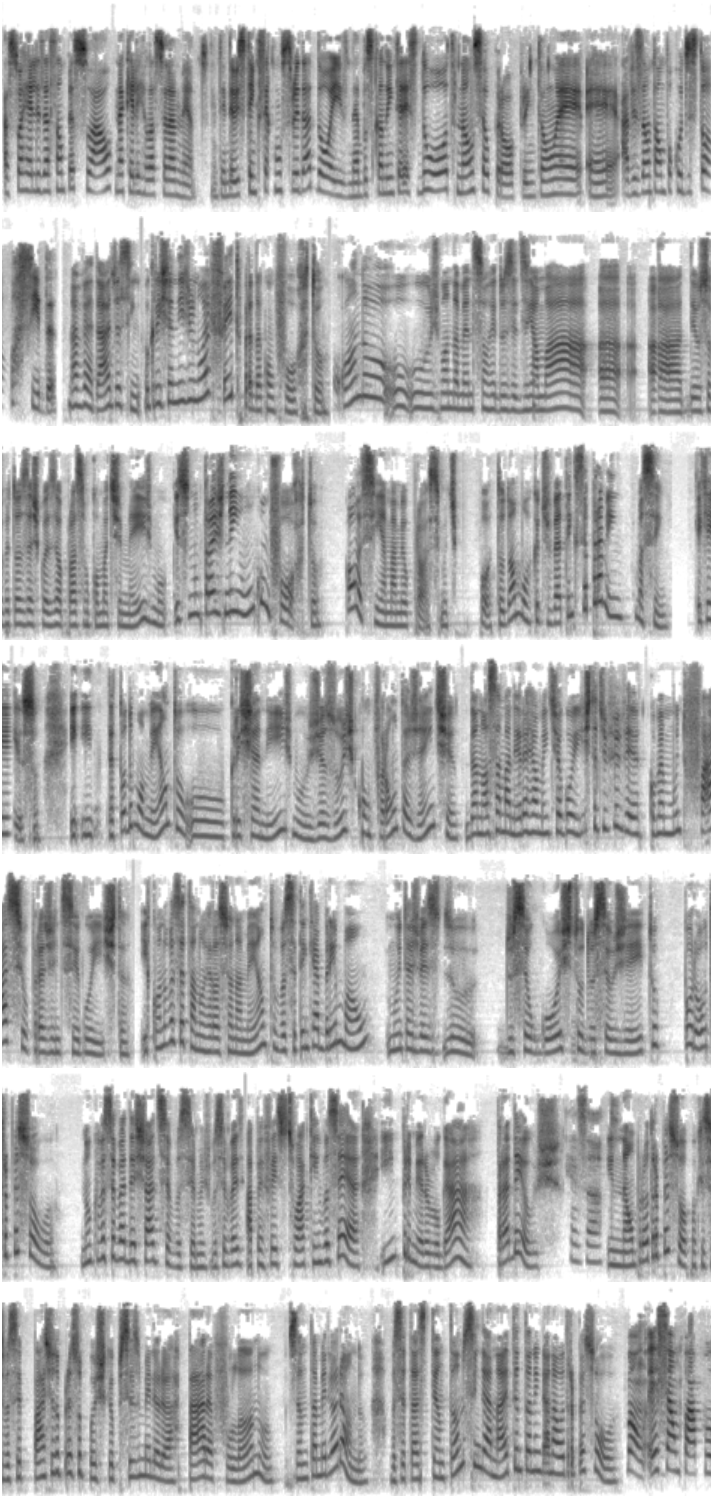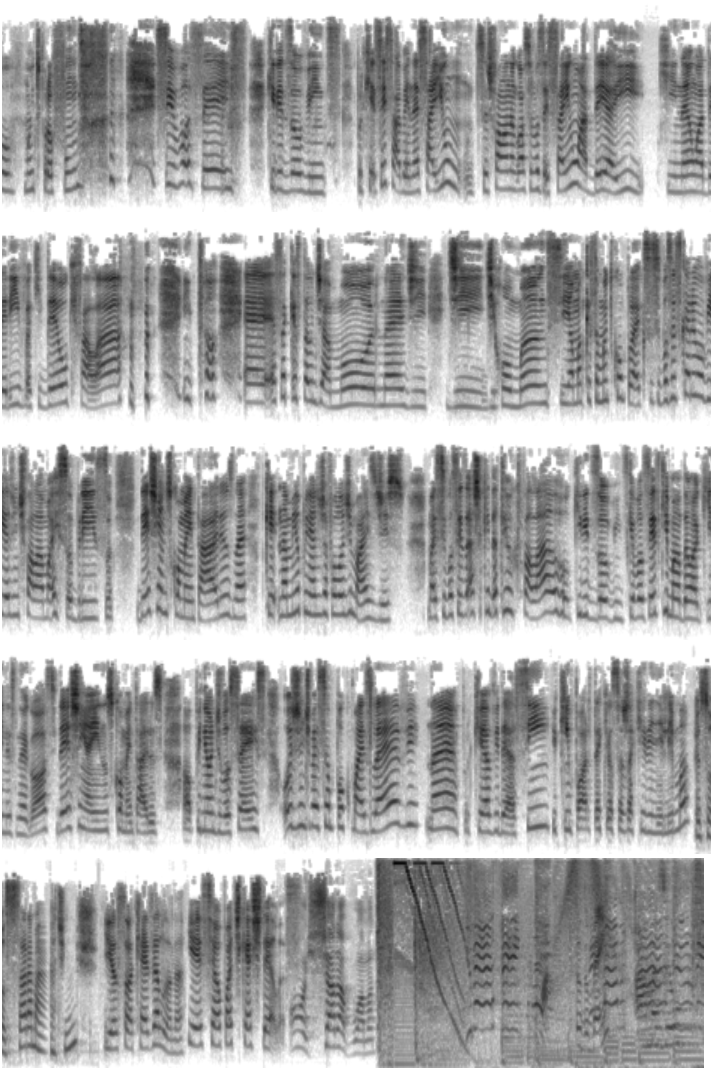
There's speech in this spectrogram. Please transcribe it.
a sua realização pessoal naquele relacionamento. Entendeu? Isso tem que ser construído a dois, né? Buscando o interesse do outro, não o seu próprio. Então é, é a visão está um pouco distorcida. Na verdade, assim, o cristianismo não é feito para dar conforto. Quando o, os mandamentos são reduzidos em amar a, a Deus sobre todas as coisas e ao próximo como a ti mesmo, isso não traz nenhum conforto. Como assim amar meu próximo? Tipo, Pô, todo amor que eu tiver tem que ser para mim. Como assim? Que, que, é isso? E, e a todo momento o cristianismo, Jesus confronta a gente da nossa maneira realmente egoísta de viver. Como é muito fácil pra gente ser egoísta. E quando você tá num relacionamento, você tem que abrir mão, muitas vezes, do, do seu gosto, do seu jeito, por outra pessoa. Não que você vai deixar de ser você, mas você vai aperfeiçoar quem você é. E, em primeiro lugar, para Deus. Exato. E não para outra pessoa, porque se você parte do pressuposto que eu preciso melhorar para fulano, você não tá melhorando. Você tá tentando se enganar e tentando enganar outra pessoa. Bom, esse é um papo muito profundo. se vocês, queridos ouvintes, porque vocês sabem, né, saiu um, eu falar um negócio pra vocês, saiu um AD aí que, né, uma deriva que deu o que falar. então, é, essa questão de amor, né, de, de, de romance, é uma questão muito complexa. Se vocês querem ouvir a gente falar mais sobre isso, deixem nos comentários, né, porque, na minha opinião, a gente já falou demais disso. Mas se vocês acham que ainda tem o que falar, oh, queridos ouvintes, que vocês que mandam aqui nesse negócio, deixem aí nos comentários a opinião de vocês. Hoje a gente vai ser um pouco mais leve, né, porque a vida é assim, e o que importa é que eu sou Jaqueline Lima. Eu sou Sara Martins. Martins. E eu sou a Kézia Luna. E esse é o podcast delas. Oh, shut up, woman. Olá, tudo bem? Ah, mas eu.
